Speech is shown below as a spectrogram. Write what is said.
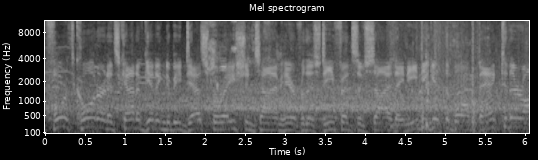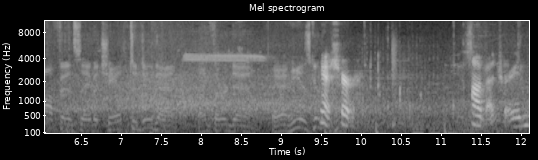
Fourth quarter, and it's kind of getting to be desperation time here for this defensive side. They need to get the ball back to their offense. They have a chance to do that on third down. And he is going Yeah, sure. Not a bad trade.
